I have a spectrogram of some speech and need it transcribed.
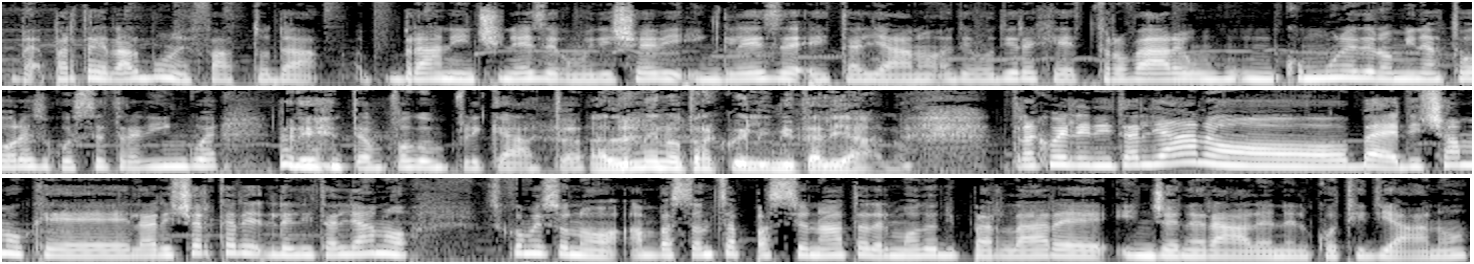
Beh, a parte che l'album è fatto da brani in cinese, come dicevi, inglese e italiano, e devo dire che trovare un, un comune denominatore su queste tre lingue diventa un po' complicato. Almeno tra quelli in italiano. Tra quelli in italiano, beh, diciamo che la ricerca de- dell'italiano, siccome sono abbastanza appassionata del modo di parlare in generale nel quotidiano,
